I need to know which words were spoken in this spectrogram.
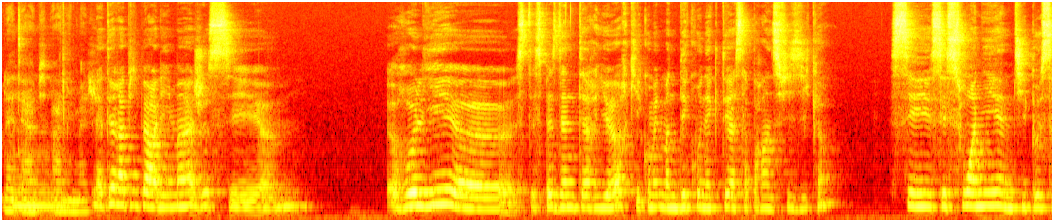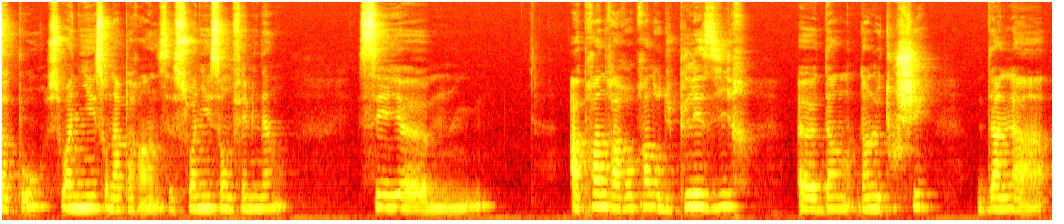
la thérapie Hmm, par l'image? La thérapie par l'image, c'est euh, relier euh, cette espèce d'intérieur qui est complètement déconnecté à sa apparence physique. C'est soigner un petit peu sa peau, soigner son apparence, soigner son féminin. C'est euh, apprendre à reprendre du plaisir euh, dans, dans le toucher, dans la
